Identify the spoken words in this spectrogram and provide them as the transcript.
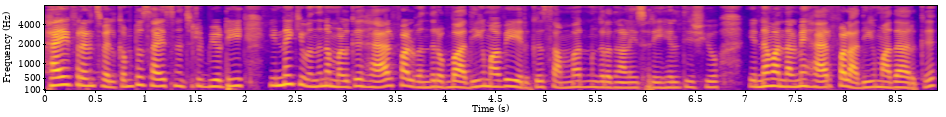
Hi friends welcome to Choice Natural Beauty இன்றைக்கி வந்து நம்மளுக்கு ஹேர் ஃபால் வந்து ரொம்ப அதிகமாகவே இருக்குது சம்மருங்கிறதுனாலையும் சரி ஹெல்த் இஷ்யூ என்ன வந்தாலுமே ஹேர் ஃபால் அதிகமாக தான் இருக்குது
